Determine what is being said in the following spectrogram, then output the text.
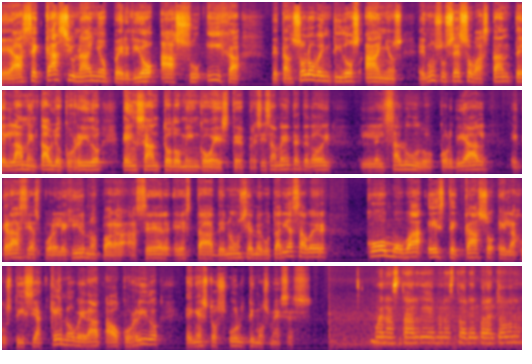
que hace casi un año perdió a su hija de tan solo 22 años en un suceso bastante lamentable ocurrido en Santo Domingo Este. Precisamente te doy el saludo cordial. Eh, gracias por elegirnos para hacer esta denuncia. Me gustaría saber cómo va este caso en la justicia. ¿Qué novedad ha ocurrido en estos últimos meses? Buenas tardes, buenas tardes para todos.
